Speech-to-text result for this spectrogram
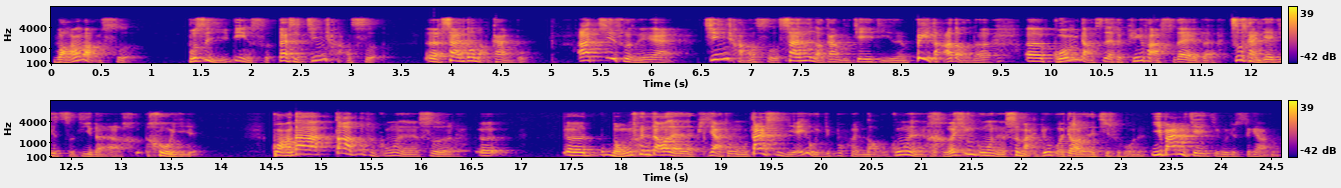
往往是不是一定是，但是经常是呃山东老干部，而技术人员经常是山东老干部阶级敌人，被打倒的呃国民党时代和军阀时代的资产阶级子弟的后后裔。广大大多数工人是呃呃农村招来的贫下中农，但是也有一部分老工人、核心工人是满洲国调来的技术工人。一般的阶级结构就是这个样子，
